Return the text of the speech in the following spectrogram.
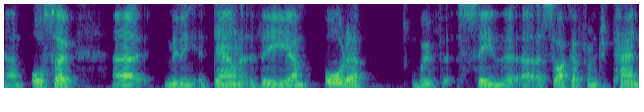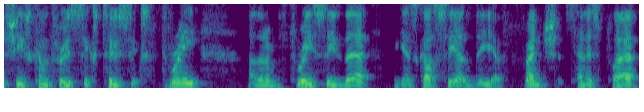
Um, also, uh, moving down the um, order, we've seen that uh, Osaka from Japan. She's come through 6 2 6 3, uh, the number three seed there against Garcia, the French tennis player.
